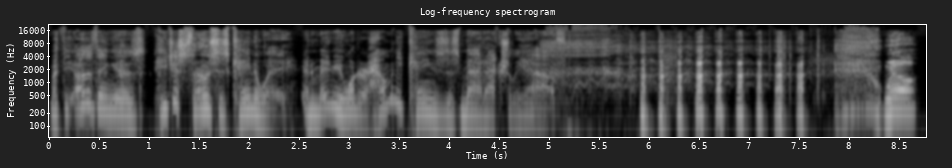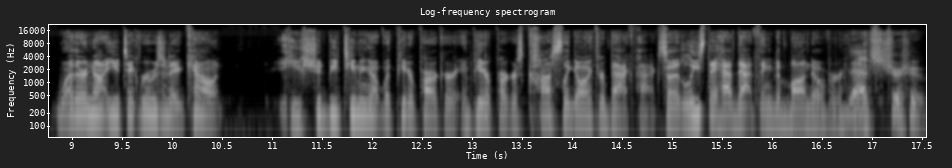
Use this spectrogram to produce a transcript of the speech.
But the other thing is, he just throws his cane away, and it made me wonder how many canes does Matt actually have? well, whether or not you take rumors into account, he should be teaming up with Peter Parker, and Peter Parker's constantly going through backpacks. So at least they have that thing to bond over. That's true.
